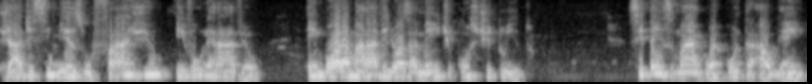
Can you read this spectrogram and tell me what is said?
já de si mesmo frágil e vulnerável, embora maravilhosamente constituído. Se tens mágoa contra alguém,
